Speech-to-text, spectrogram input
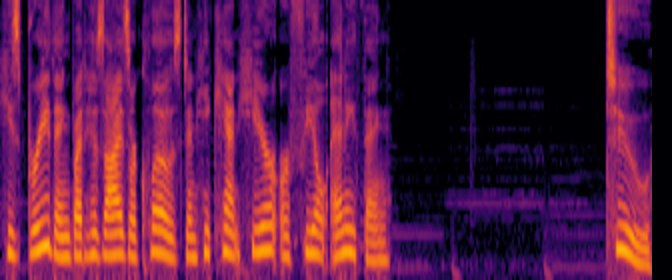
He's breathing, but his eyes are closed and he can't hear or feel anything. 2.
